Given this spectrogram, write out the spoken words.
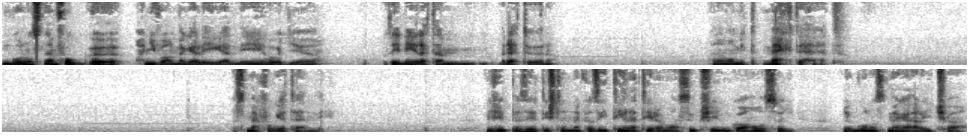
A gonosz nem fog annyival megelégedni, hogy az én életem retör, hanem amit megtehet, azt meg fogja tenni. És épp ezért Istennek az ítéletére van szükségünk ahhoz, hogy, hogy a gonoszt megállítsa.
